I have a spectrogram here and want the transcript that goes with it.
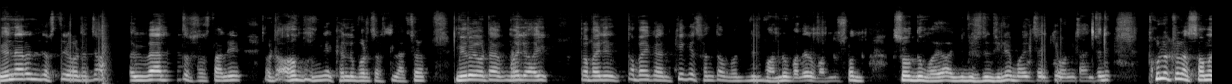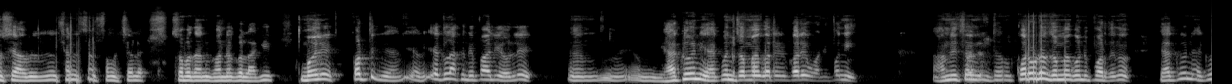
एनआरएन जस्तो एउटा चाहिँ अभिभावक संस्थाले एउटा अहम भूमिका खेल्नुपर्छ जस्तो लाग्छ। मेरो एउटा मैले अहिले तपाईँले तपाईँका के के छन् त भन्- भन्नु भनेर भन्नु सोध सोध्नुभयो। अघि विष्णुजीले मैले चाहिँ के भन्न चाहन्छु भने ठुलो ठुलो समस्याहरू सानो सानो समस्यालाई समाधान गर्नको लागि मैले प्रत्येक एक लाख नेपालीहरूले ह्याको नि ह्याको जम्मा गरेर गऱ्यो भने पनि हामीले चाहिँ करोडौँ जम्मा गर्नु पर्दैन। ह्याको नि ह्याको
